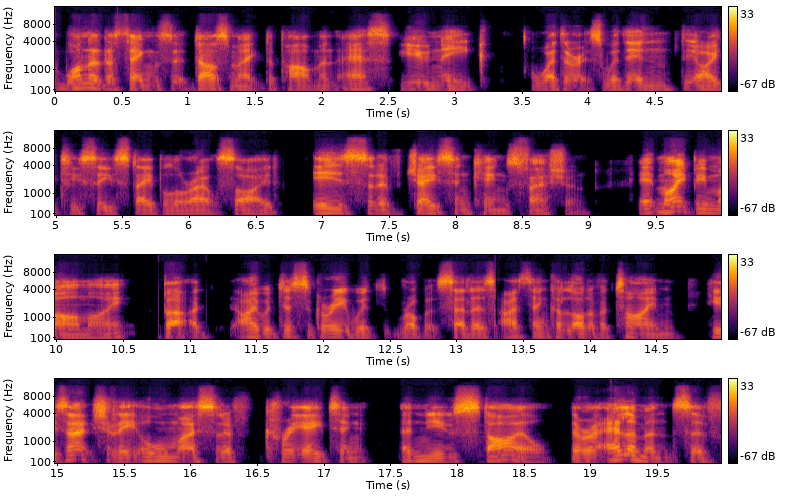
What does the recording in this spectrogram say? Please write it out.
One of the things that does make Department S unique, whether it's within the ITC stable or outside, is sort of Jason King's fashion. It might be Marmite, but I, I would disagree with Robert Sellers. I think a lot of the time he's actually almost sort of creating a new style. There are elements of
